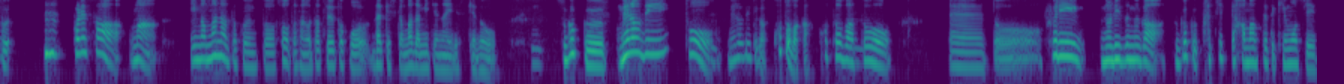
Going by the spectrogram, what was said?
トップうん。これさまあ今マナト君とソータさんが歌ってるとこだけしかまだ見てないですけど、うん。すごくメロディーとメロディーっていうか言葉か。言葉と、えっ、と振りのリズムがすごくカチッてはまってて気持ちいいっ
